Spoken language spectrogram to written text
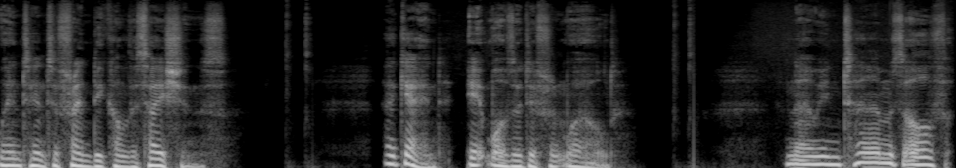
went into friendly conversations. Again, it was a different world. Now, in terms of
